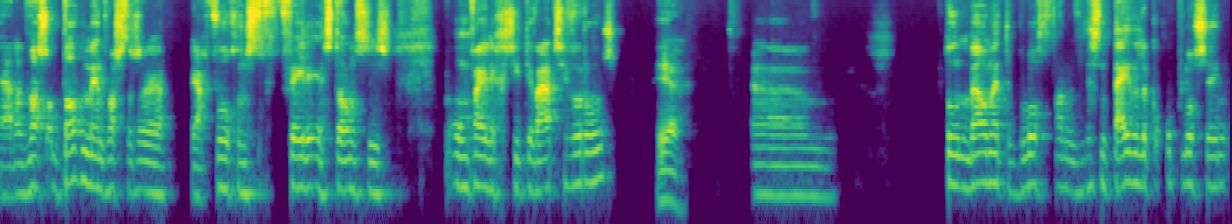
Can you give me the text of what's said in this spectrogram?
ja, dat was, op dat moment was er uh, ja, volgens vele instanties een onveilige situatie voor ons. Ja. toen wel met de belofte van, dit is een tijdelijke oplossing.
